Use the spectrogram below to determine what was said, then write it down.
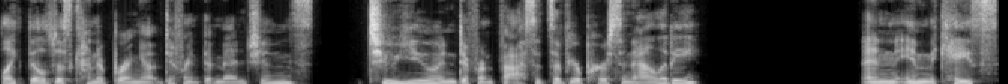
like they'll just kind of bring out different dimensions to you and different facets of your personality. And in the case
